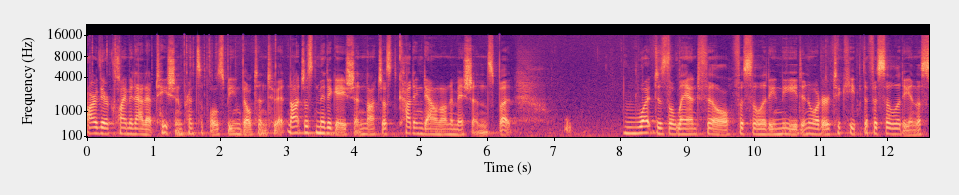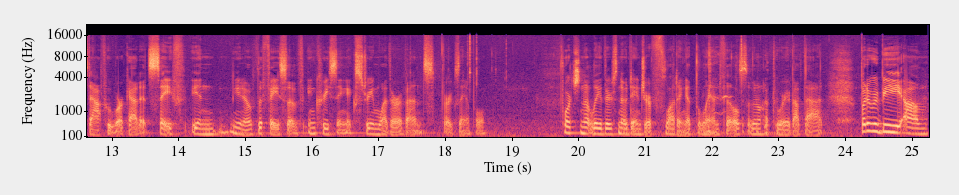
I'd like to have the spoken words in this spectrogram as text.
are there climate adaptation principles being built into it? Not just mitigation, not just cutting down on emissions, but what does the landfill facility need in order to keep the facility and the staff who work at it safe in, you know, the face of increasing extreme weather events, for example? Fortunately, there's no danger of flooding at the landfill, so we don't have to worry about that. But it would be um,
